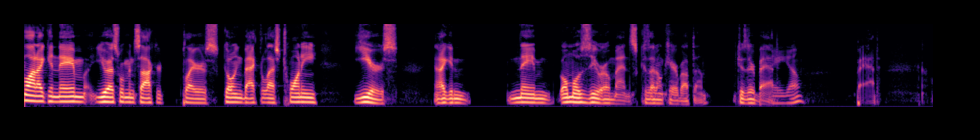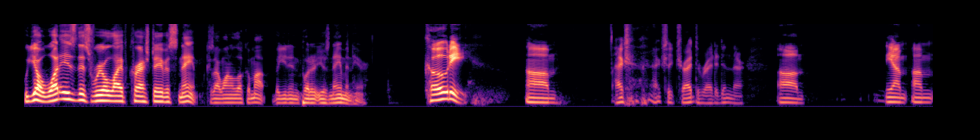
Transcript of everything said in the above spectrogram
line, I can name U.S. women's soccer players going back the last 20 years, and I can name almost zero men's because I don't care about them because they're bad. There you go. Bad. Well, yo, what is this real life Crash Davis name? Because I want to look him up, but you didn't put his name in here. Cody. Um, I actually tried to write it in there. Um, yeah, I'm, I'm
